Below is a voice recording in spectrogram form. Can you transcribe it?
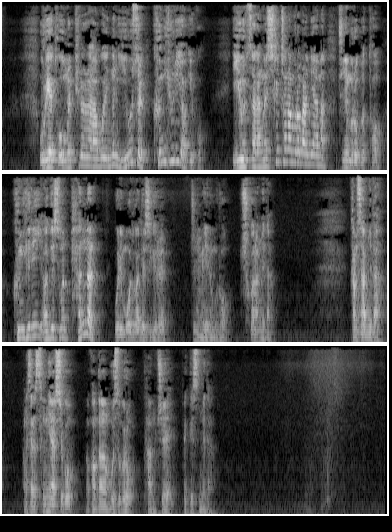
우리의 도움을 필요로 하고 있는 이웃을 긍휼히 여기고 이웃 사랑을 실천함으로 말미암아 주님으로부터 긍휼히 여기심을 받는 우리 모두가 되시기를 주님의 이름으로 축원합니다. 감사합니다. 항상 승리하시고 건강한 모습으로 다음 주에 뵙겠습니다.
